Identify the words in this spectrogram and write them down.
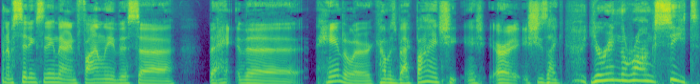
And I'm sitting, sitting there, and finally this uh, the the handler comes back by, and she, and she or she's like, you're in the wrong seat.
